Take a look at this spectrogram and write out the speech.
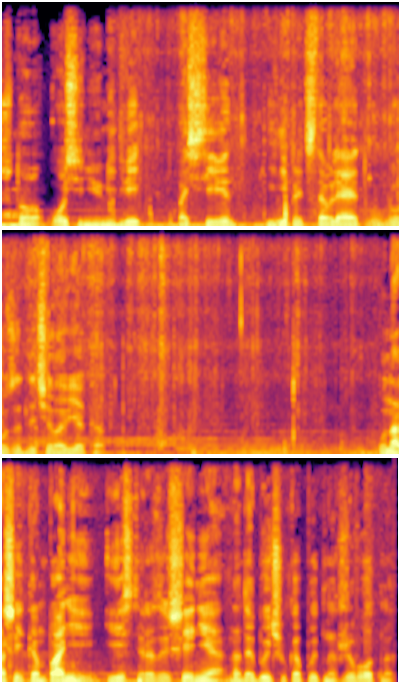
что осенью медведь пассивен и не представляет угрозы для человека. У нашей компании есть разрешение на добычу копытных животных,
